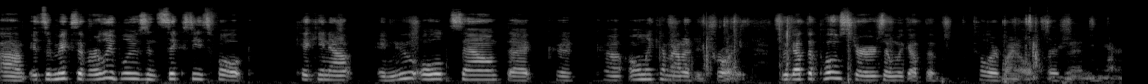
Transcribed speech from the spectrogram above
Um, it's a mix of early blues and 60s folk, kicking out a new old sound that could co- only come out of Detroit. So we got the posters and we got the colored vinyl version in here.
